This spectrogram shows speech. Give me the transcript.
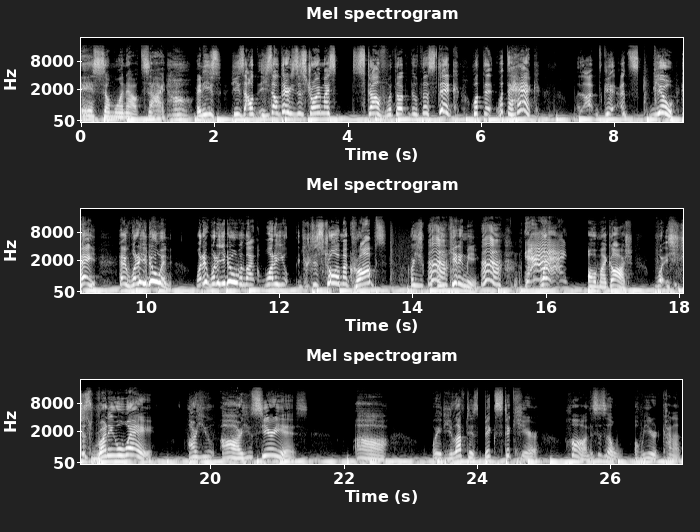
is someone outside, and he's he's out he's out there. He's destroying my stuff with a with a stick. What the what the heck? Uh, it's you. Hey hey, what are you doing? What are, what are you doing with my? What are you? You're destroying my crops. Are you, are you ah, kidding me? Ah, what? Ah. Oh my gosh! What? He's just running away. Are you? Oh, are you serious? Ah, wait. He left his big stick here. Huh? This is a, a weird kind of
